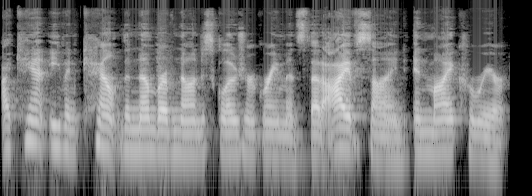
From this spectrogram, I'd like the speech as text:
I can't even count the number of non disclosure agreements that I have signed in my career.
